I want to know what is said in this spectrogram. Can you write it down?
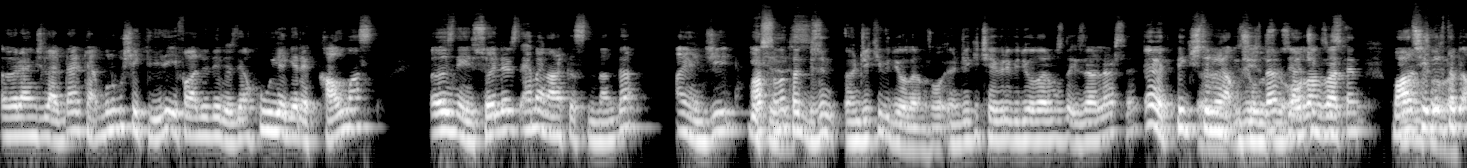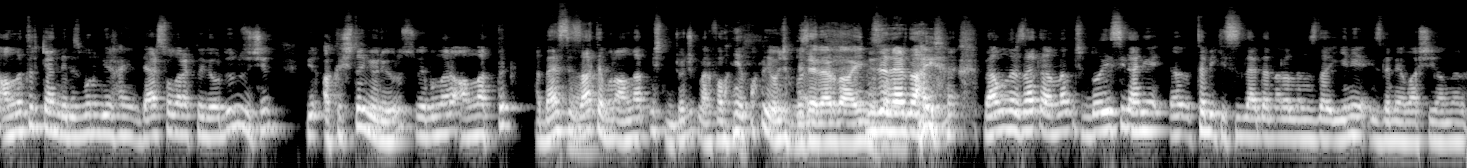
öğrenciler derken bunu bu şekilde ifade edebiliriz. Yani who'ya gerek kalmaz. Özneyi söyleriz. Hemen arkasından da ing getiririz. Aslında tabii bizim önceki videolarımız, o önceki çeviri videolarımızı da izlerlerse Evet pekiştirme e, yapmış olursunuz. Yani oradan zaten bazı şeyleri olurlar. tabii anlatırken de biz bunu bir hani ders olarak da gördüğümüz için bir akışta görüyoruz ve bunları anlattık. Ben size zaten bunu anlatmıştım. Çocuklar falan yapar ya hocam. vizeler dahil Vizeler dahil. Ben bunları zaten anlatmışım. Dolayısıyla hani e, tabii ki sizlerden aralarınızda yeni izlemeye başlayanlar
